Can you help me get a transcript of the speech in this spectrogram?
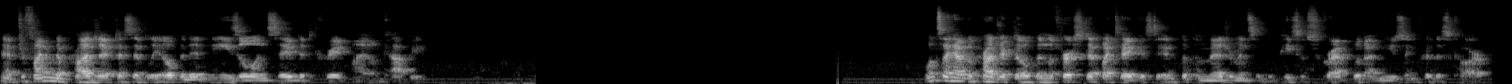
And after finding the project, I simply opened it in Easel and saved it to create my own copy. Once I have the project open, the first step I take is to input the measurements of the piece of scrap wood I'm using for this carve.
